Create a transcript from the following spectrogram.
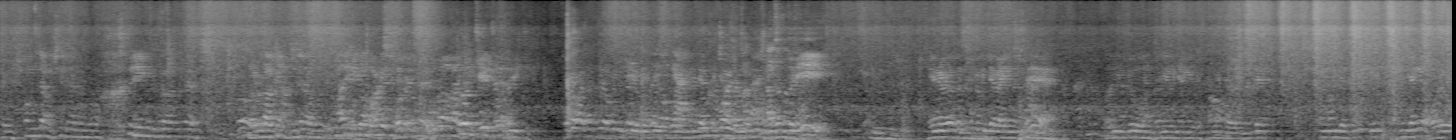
그 현장 시대는 거 하도 얘기를 하는데 연락이 안 되라고 아니 이거 마치 그런 제주도 있지. 돌아가셔서 여기 이제 있는데 그 자손, 자손들이 걔네가 그 삼형제가 있는데 은교 원성이 은영이 그 삼형제가 있는데 삼형제들이 굉장히 어려워.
